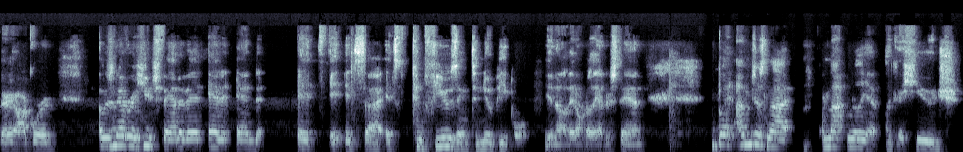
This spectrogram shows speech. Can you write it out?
very awkward. I was never a huge fan of it and and it, it it's uh it's confusing to new people, you know, they don't really understand. But I'm just not I'm not really a, like a huge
